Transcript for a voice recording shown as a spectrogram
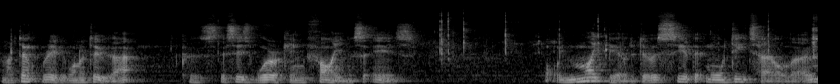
And I don't really want to do that because this is working fine as it is. What we might be able to do is see a bit more detail though.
